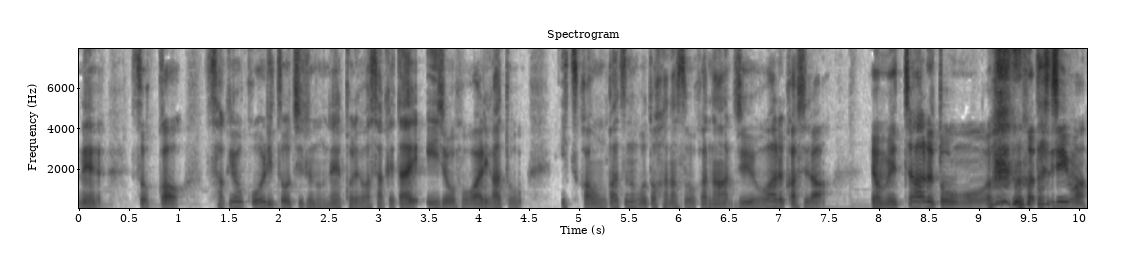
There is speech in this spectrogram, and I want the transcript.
ねそっか。作業効率落ちるのね。これは避けたい。いい情報ありがとう。いつか温活のこと話そうかな。需要あるかしら。いや、めっちゃあると思う。私今、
